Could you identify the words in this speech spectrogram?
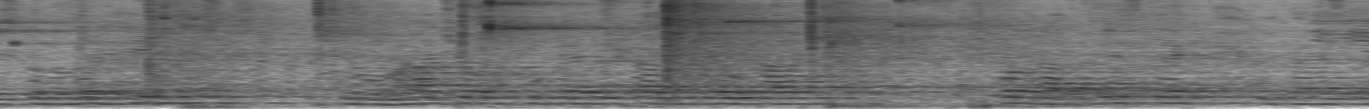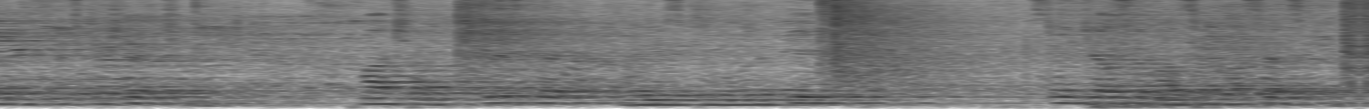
Boisko numer 5, Szymon Macią, UKS Wroga, Konrad Krystek, UKS Medyczne Rzeczy. Macią Krystek, boisko numer 5, sędzia Sebastian Lasecki.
